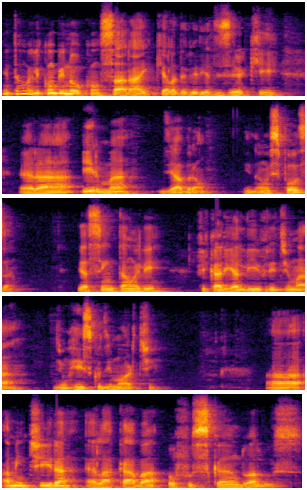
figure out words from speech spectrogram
Então ele combinou com Sarai que ela deveria dizer que era irmã de Abrão e não esposa. E assim então ele ficaria livre de uma de um risco de morte a, a mentira ela acaba ofuscando a luz.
